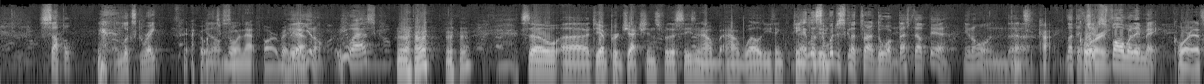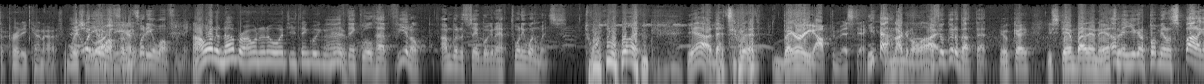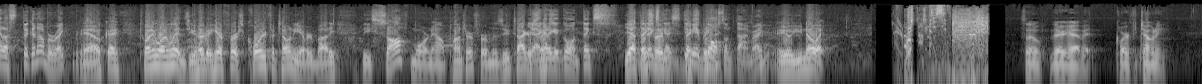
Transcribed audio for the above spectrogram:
supple and looks great. You so- going that far, but yeah, yeah. you know, you ask. so, uh, do you have projections for this season? How how well do you think the team? Hey, listen, do? we're just going to try to do our best out there, you know, and uh, kind let the Corey. chips fall where they may. Corey, that's a pretty kind of Yeah, wishy-washy what do you want from me? answer. What do you want from me? I want a number. I want to know what you think we can I do. I think we'll have, you know, I'm going to say we're going to have 21 wins. 21. Yeah, that's that's very optimistic. Yeah, I'm not gonna lie. I feel good about that. Okay, you stand by that answer. I mean, you're to put me on the spot. I got to pick a number, right? yeah, okay. 21 wins. You heard it here first. Corey Fatony, everybody, the sophomore now punter for Mizzou Tigers. Yeah, I got to Thanks- get going. Thanks. Yeah, thanks, for guys. Give me a call sometime, right? You, you know it. So there you have it, Corey Fatony.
